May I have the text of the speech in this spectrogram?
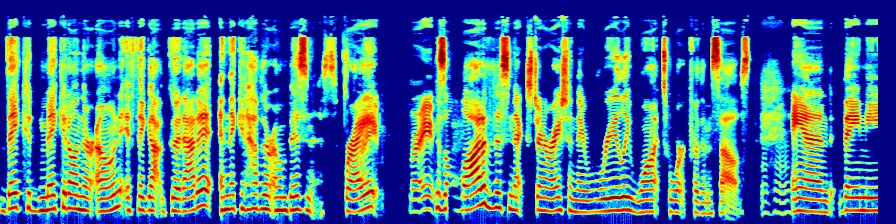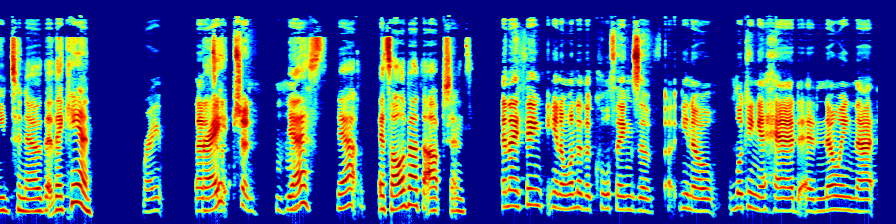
they could make it on their own if they got good at it and they could have their own business, right? Right. Right. Because a lot of this next generation, they really want to work for themselves mm-hmm. and they need to know that they can. Right. That right? option. Mm-hmm. Yes. Yeah. It's all about the options. And I think, you know, one of the cool things of, uh, you know, looking ahead and knowing that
